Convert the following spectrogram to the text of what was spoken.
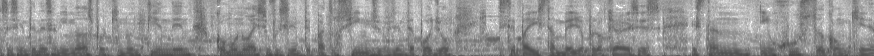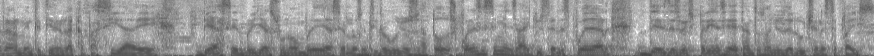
se sienten desanimados porque no entienden cómo no hay suficiente patrocinio y suficiente apoyo en este país tan bello, pero que a veces es tan injusto con quienes realmente tienen la capacidad de, de hacer brillar su nombre y de hacernos sentir orgullosos a todos? ¿Cuál es ese mensaje que usted les puede dar desde su experiencia de tantos años de lucha en este país?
